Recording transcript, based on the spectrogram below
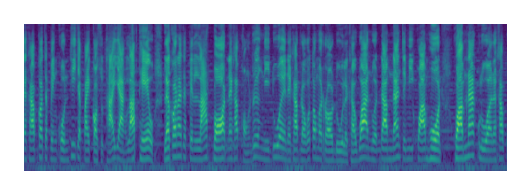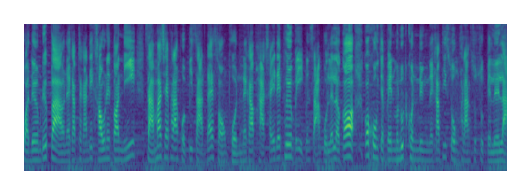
นะครับก็จะเป็นคนที่จะไปเกาะสุดท้ายอย่างลาฟเทลแล้วก็น่าจะเป็นลาดบอสนะครับของเรื่องนี้ด้วยนะครับเราก็ต้องมารอดูเลยครับว่าหนวดดำนั้นจะมีความโหดความน่ากลัวนะครับกว่าเดิมหรือเปล่านะครับจากการที่เขาในตอนนี้สามารถใช้พลังผลปีศาจได้ 2 ผลนะครับหากใช้ได้เพิ่มไปอีกเป็น 3 ผลแล้วเราก็ก็คงจะเป็นมนุษย์คนหนึ่งนะครับที่ทรงพลังสุดๆไปเลยละ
